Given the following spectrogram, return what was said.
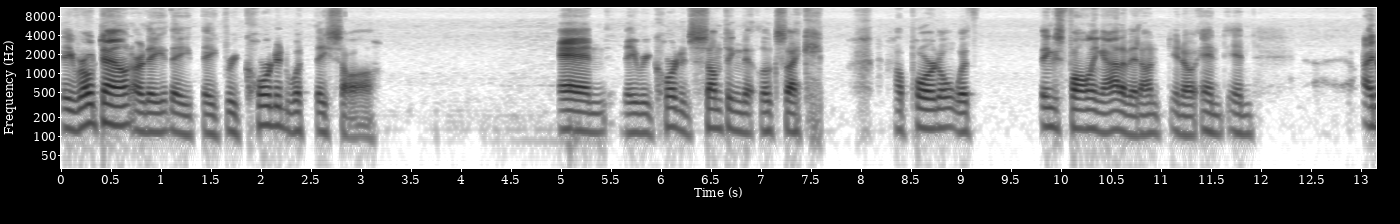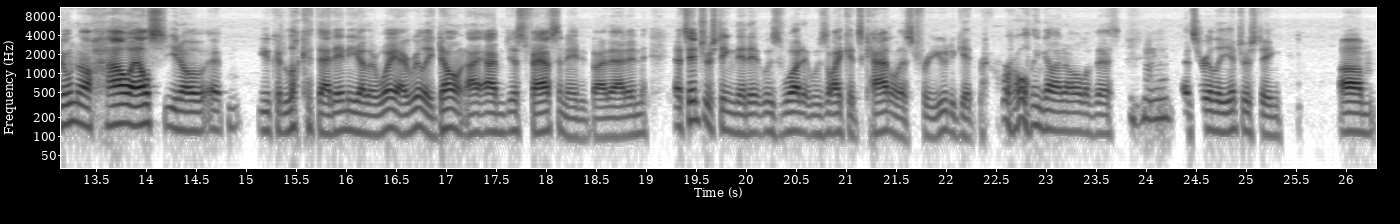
they wrote down or they they they recorded what they saw, and they recorded something that looks like a portal with things falling out of it on you know and and I don't know how else you know you could look at that any other way. I really don't. I, I'm just fascinated by that, and that's interesting that it was what it was like its catalyst for you to get rolling on all of this. Mm-hmm. That's really interesting. Um,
